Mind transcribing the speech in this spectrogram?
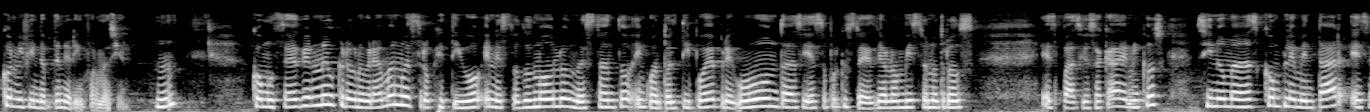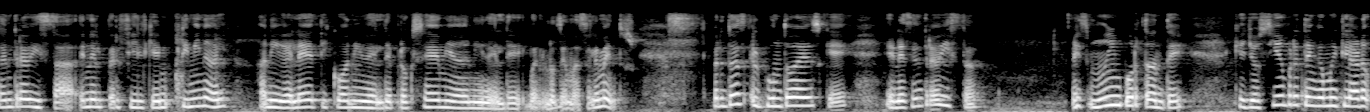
con el fin de obtener información. Como ustedes vieron en el cronograma, nuestro objetivo en estos dos módulos no es tanto en cuanto al tipo de preguntas y esto porque ustedes ya lo han visto en otros espacios académicos, sino más complementar esa entrevista en el perfil criminal a nivel ético, a nivel de proxemia, a nivel de, bueno, los demás elementos. Pero entonces el punto es que en esa entrevista es muy importante que yo siempre tenga muy claro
